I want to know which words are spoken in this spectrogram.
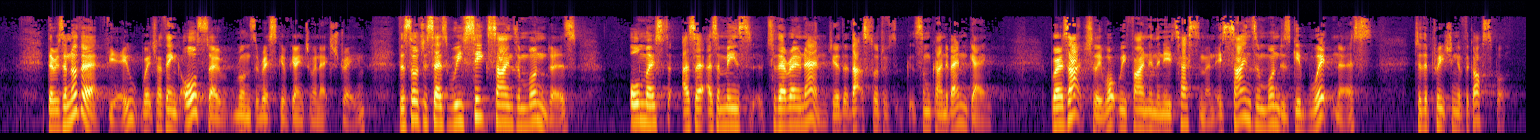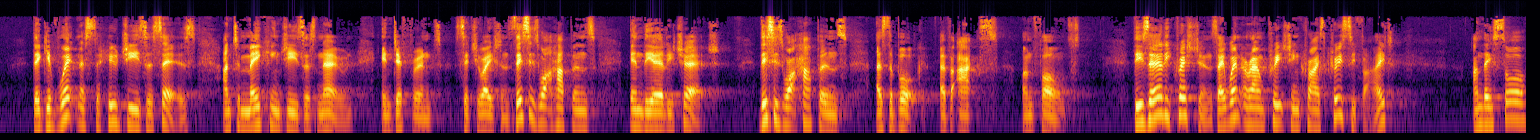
There is another view, which I think also runs the risk of going to an extreme, that sort of says we seek signs and wonders almost as a, as a means to their own end. You know, that that's sort of some kind of end game. Whereas actually, what we find in the New Testament is signs and wonders give witness to the preaching of the gospel. They give witness to who Jesus is and to making Jesus known in different situations. This is what happens in the early church. This is what happens as the book of Acts unfolds. These early Christians, they went around preaching Christ crucified, and they saw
